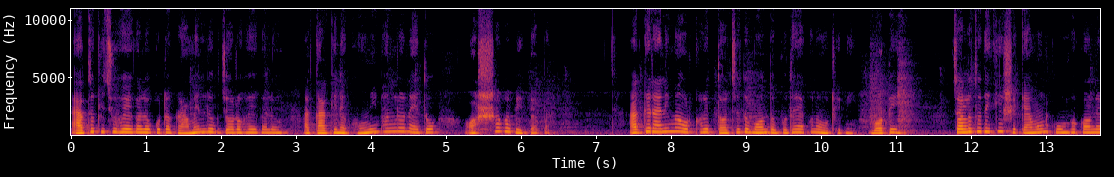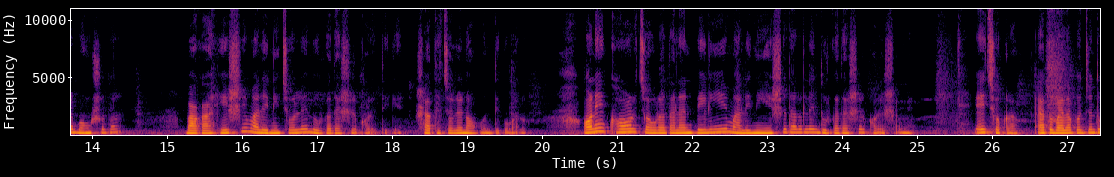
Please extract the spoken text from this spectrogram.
এত কিছু হয়ে গেল, গোটা গ্রামের লোক জড়ো হয়ে গেল, আর তার কিনা ঘুমই ভাঙলো না, এ তো অস্বাভাবিক ব্যাপার। আগে রানিমা ওর ঘরের দরজা তো বন্ধ, বোধহয় এখনও ওঠেনি। বটে। চলো তো দেখি সে কেমন কুম্ভকর্ণের বংশধর। বাঘা হেসে মালিনী চললেন দুর্গাদাসের ঘরের দিকে। সাথে চললেন অবন্তী কুমারও। অনেক ঘর চওড়া দালান পেরিয়ে মালিনী এসে দাঁড়ালেন দুর্গাদাসের ঘরের সামনে। এই ছোকরা, এত বেলা পর্যন্ত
